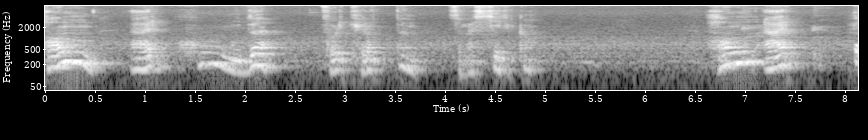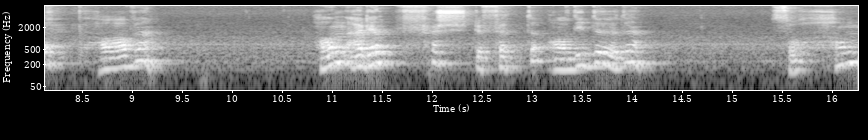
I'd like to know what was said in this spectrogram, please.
Han er hodet for kroppen, som er kirka. Han er opphavet han er den førstefødte av de døde. Så han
